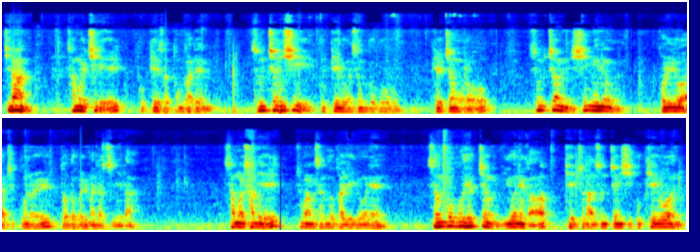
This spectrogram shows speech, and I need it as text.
지난 3월 7일 국회에서 통과된 순천시 국회의원 선거구 결정으로 순천 시민의 권리와 주권을 도덕을 맞았습니다. 3월 3일 중앙선거관리위원회 선거구 협정위원회가 제출한 순천시 국회의원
